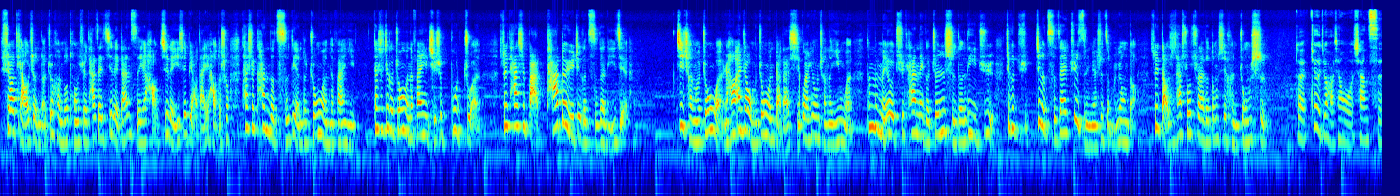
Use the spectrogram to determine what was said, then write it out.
需要调整的，就很多同学他在积累单词也好，积累一些表达也好的时候，他是看的词典的中文的翻译，但是这个中文的翻译其实不准，所以他是把他对于这个词的理解继承了中文，然后按照我们中文表达习惯用成了英文，他们没有去看那个真实的例句，这个句这个词在句子里面是怎么用的。所以导致他说出来的东西很中式，对，这个就好像我上次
